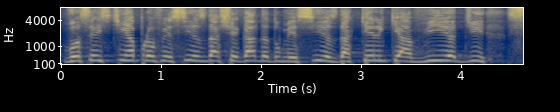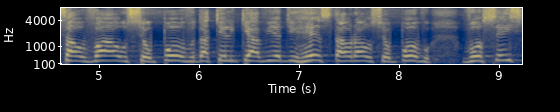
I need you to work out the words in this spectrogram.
Vocês tinham profecias da chegada do Messias, daquele que havia de salvar o seu povo, daquele que havia de restaurar o seu povo. Vocês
